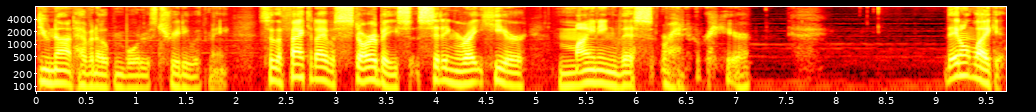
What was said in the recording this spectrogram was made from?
do not have an open borders treaty with me. So the fact that I have a starbase sitting right here, mining this right over here, they don't like it.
